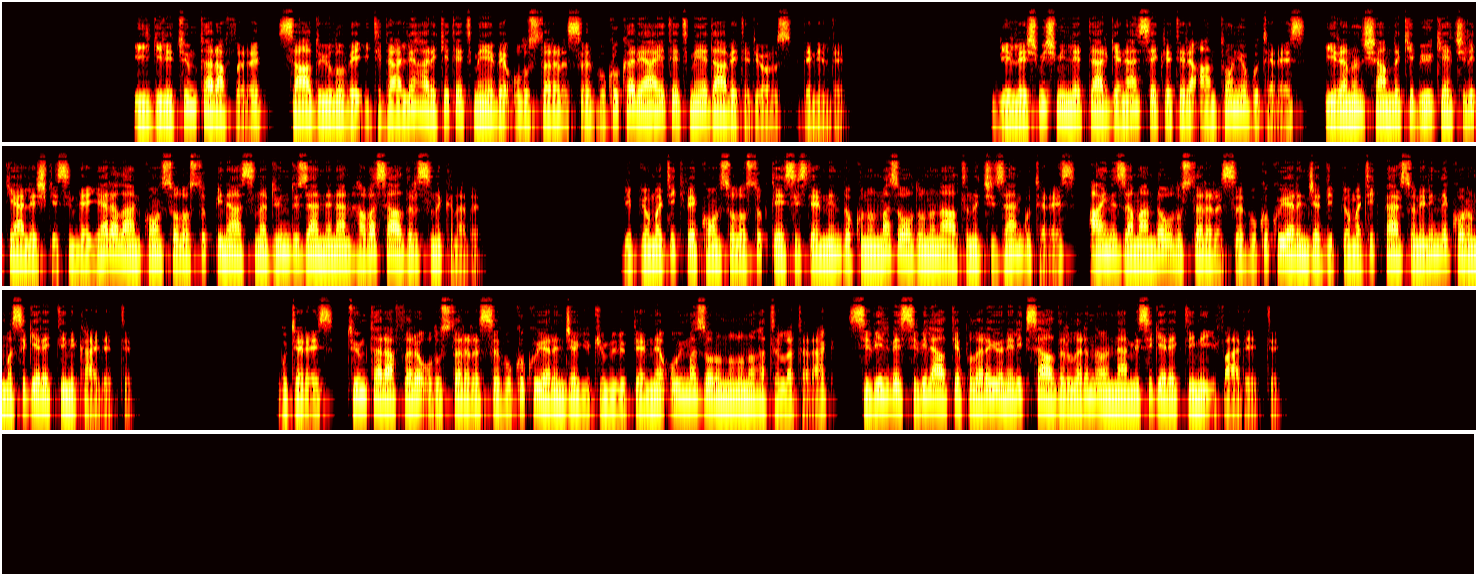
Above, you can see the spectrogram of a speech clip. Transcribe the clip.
İlgili tüm tarafları, sağduyulu ve itidalli hareket etmeye ve uluslararası hukuka riayet etmeye davet ediyoruz, denildi. Birleşmiş Milletler Genel Sekreteri Antonio Guterres, İran'ın Şam'daki büyükelçilik yerleşkesinde yer alan konsolosluk binasına dün düzenlenen hava saldırısını kınadı diplomatik ve konsolosluk tesislerinin dokunulmaz olduğunun altını çizen Guterres, aynı zamanda uluslararası hukuk uyarınca diplomatik personelin de korunması gerektiğini kaydetti. Guterres, tüm taraflara uluslararası hukuk uyarınca yükümlülüklerine uyma zorunluluğunu hatırlatarak, sivil ve sivil altyapılara yönelik saldırıların önlenmesi gerektiğini ifade etti.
